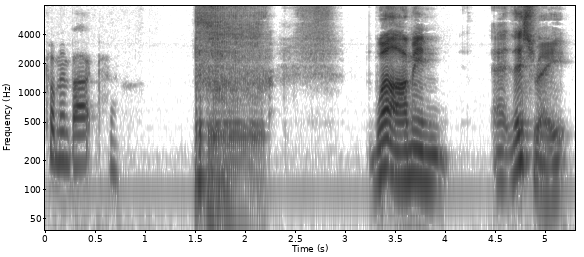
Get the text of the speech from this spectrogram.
coming back? Well, I mean, at this rate,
